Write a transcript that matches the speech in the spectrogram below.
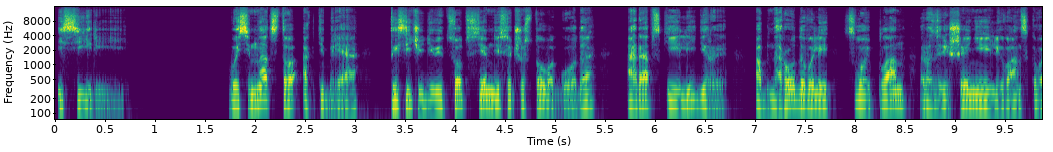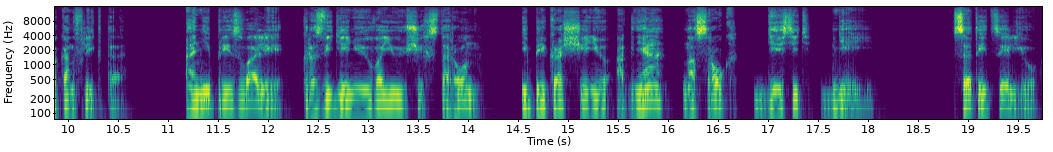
и Сирии. 18 октября 1976 года арабские лидеры обнародовали свой план разрешения ливанского конфликта. Они призвали к разведению воюющих сторон и прекращению огня на срок 10 дней. С этой целью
